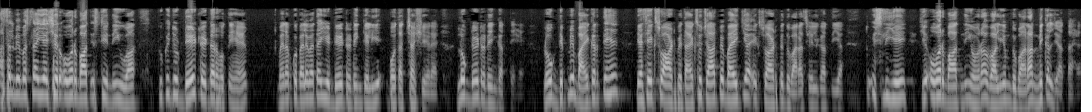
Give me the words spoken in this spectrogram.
असल में मसला यह शेयर ओवर बाथ इसलिए नहीं हुआ क्योंकि जो डे ट्रेडर होते हैं, मैंने आपको पहले बताया ये डे ट्रेडिंग के लिए बहुत अच्छा शेयर है। लोग डे ट्रेडिंग करते हैं। लोग डिप में बाय करते हैं, जैसे 108 पे था। 104 पे बाय किया 108 पे दोबारा सेल कर दिया। तो इसलिए ये ओवर बात नहीं हो रहा वॉल्यूम दोबारा निकल जाता है।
